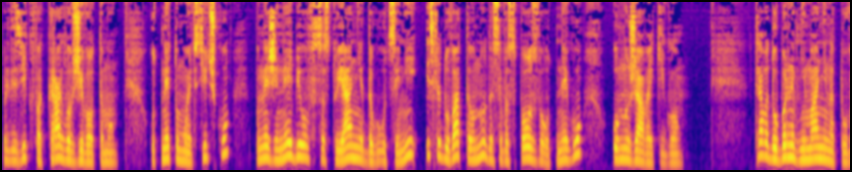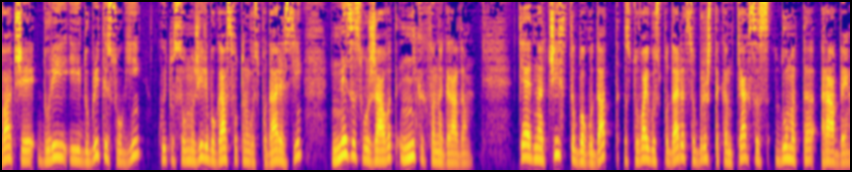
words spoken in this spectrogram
предизвиква крах в живота му. Отнето му е всичко, понеже не е бил в състояние да го оцени и следователно да се възползва от него, умножавайки го трябва да обърнем внимание на това, че дори и добрите слуги, които са умножили богатството на господаря си, не заслужават никаква награда. Тя е една чиста благодат, затова и господарят се обръща към тях с думата рабе.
